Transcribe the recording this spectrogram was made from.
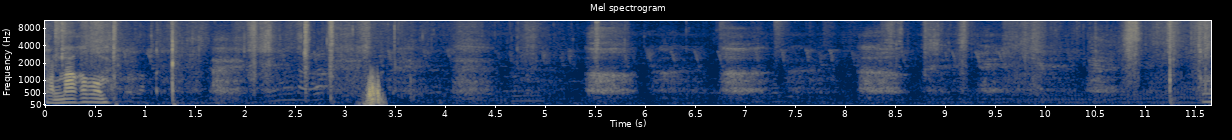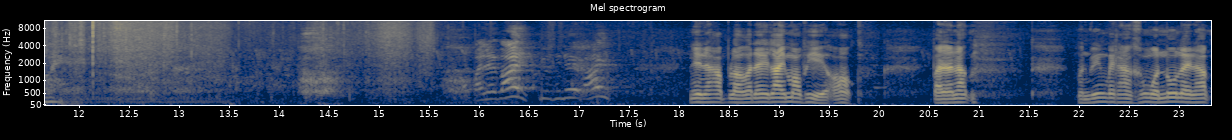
ชันมากครับผม โอ้ย ไปเลยไปอยู่ที่นี่ไป นี่นะครับ เราก็ได้ไล่มอผีออกไปแล้วนะครับ มันวิ่งไปทางข้างบนนู่นเลยนะครับ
